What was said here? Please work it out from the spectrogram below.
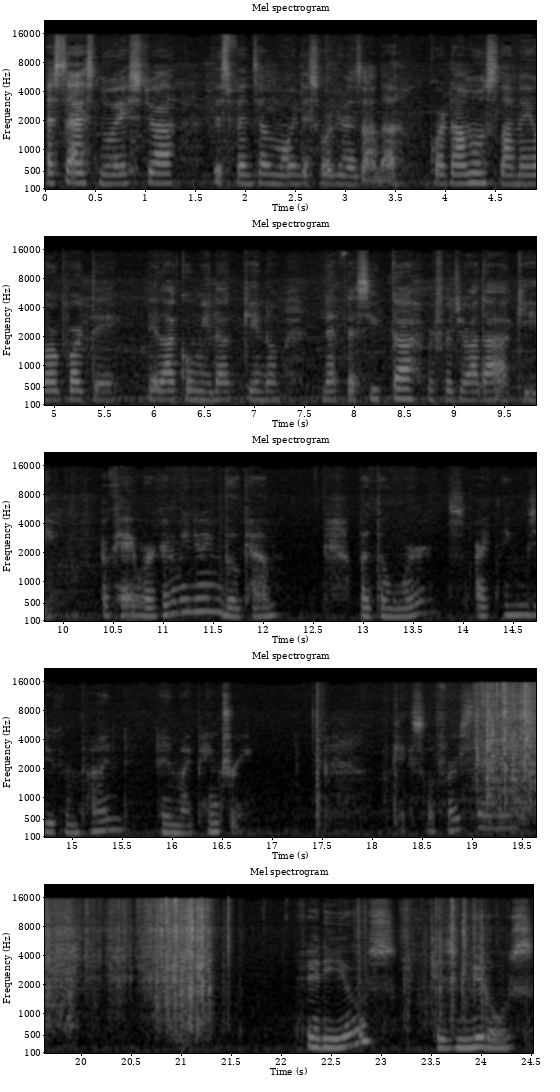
Esta es nuestra despensa muy desorganizada. Guardamos la mayor parte de la comida que no necesita refrigerada aquí. Okay, we're gonna be doing vocab, but the words are things you can find in my pantry. Okay, so first thing, videos is noodles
